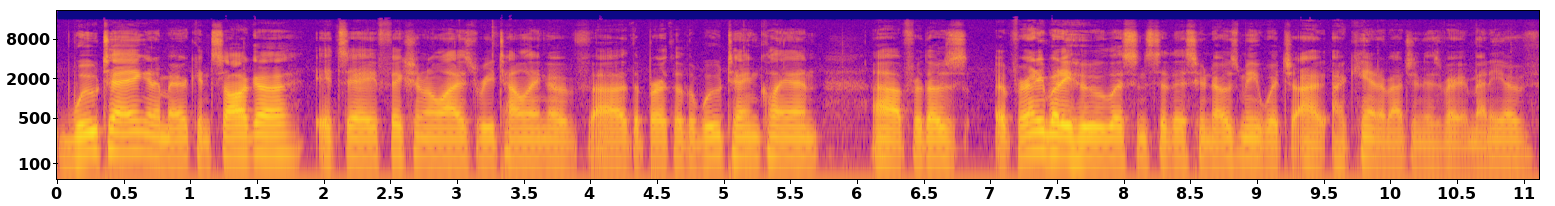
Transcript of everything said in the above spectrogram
Wu Tang: An American Saga. It's a fictionalized retelling of uh, the birth of the Wu Tang Clan. Uh, for those, uh, for anybody who listens to this who knows me, which I, I can't imagine there's very many of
